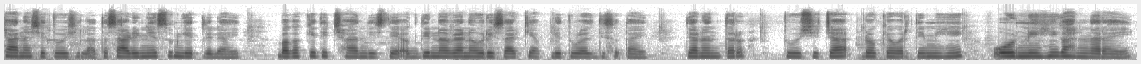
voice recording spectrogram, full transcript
छान अशी तुळशीला तर साडी नेसून घेतलेली आहे. बघा किती छान दिसते. अगदी नव्या नवरीसारखी आपली तुळस दिसत आहे. त्यानंतर तुळशीच्या डोक्यावरती मी ही ओढणीही घालणार आहे.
